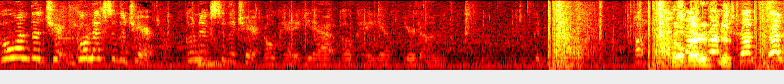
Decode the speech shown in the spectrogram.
Go on the chair. Go next to the chair. Go next to the chair. Okay, yeah, okay, yep, you're done. Good. Oh, Nope, I run, refuse. Run, run,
